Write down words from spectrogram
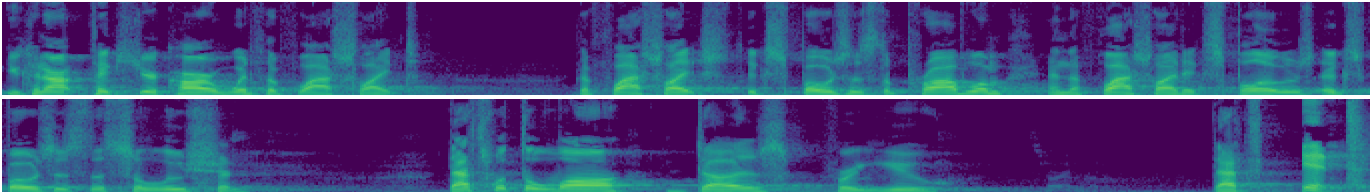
You cannot fix your car with a flashlight. The flashlight exposes the problem, and the flashlight expose, exposes the solution. That's what the law does for you. That's it.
